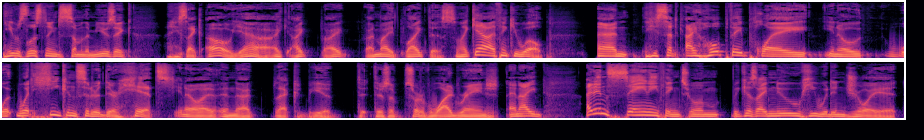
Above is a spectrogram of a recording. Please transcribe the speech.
he was listening to some of the music and he's like, "Oh yeah, I I I, I might like this." I'm like, "Yeah, I think you will." And he said, "I hope they play, you know, what what he considered their hits, you know, and that that could be a there's a sort of wide range." And I I didn't say anything to him because I knew he would enjoy it.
